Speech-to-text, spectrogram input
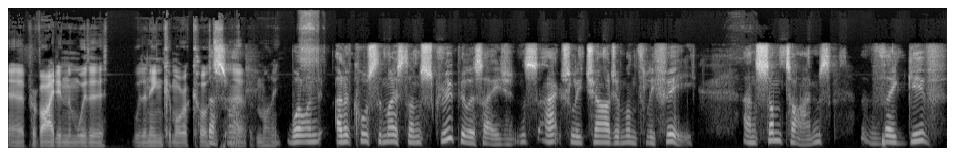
uh, providing them with a with an income or a cut right. uh, of money. Well, and and of course the most unscrupulous agents actually charge a monthly fee, and sometimes they give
